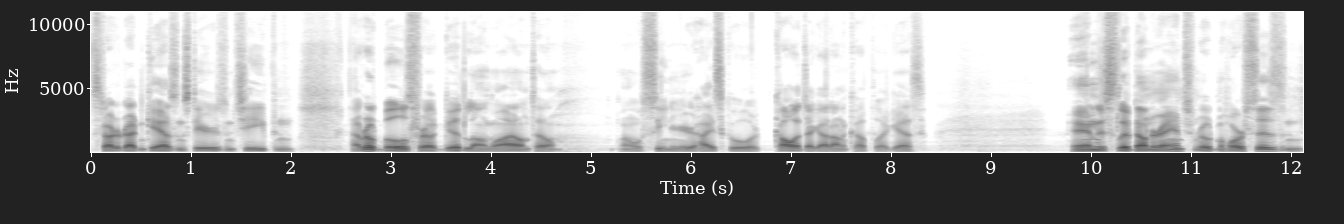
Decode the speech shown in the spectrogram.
started riding calves and steers and sheep, and I rode bulls for a good long while until almost senior year of high school or college. I got on a couple, I guess, and just lived on the ranch and rode my horses and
